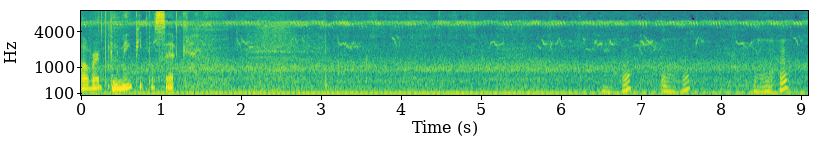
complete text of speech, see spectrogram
all over. It's gonna make people sick. Mm-hmm. Mm-hmm. Mm-hmm.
